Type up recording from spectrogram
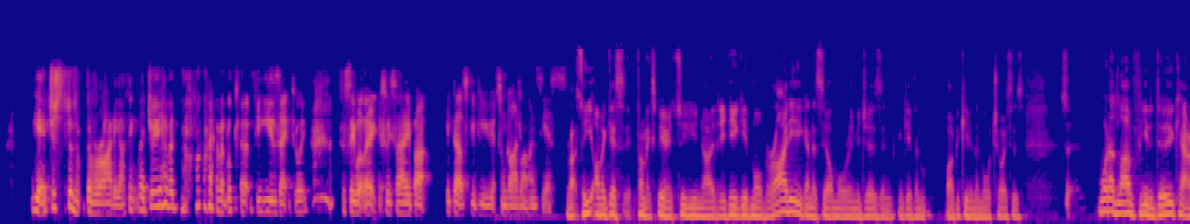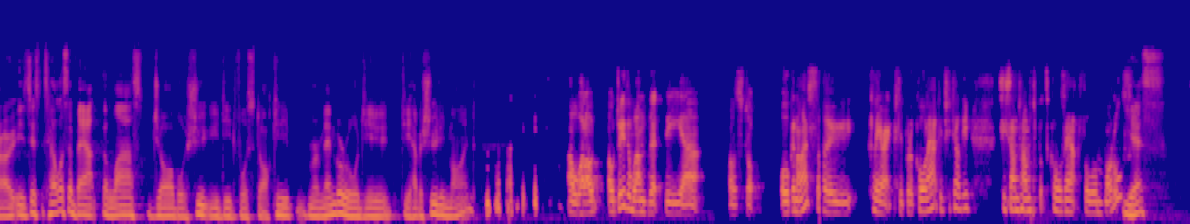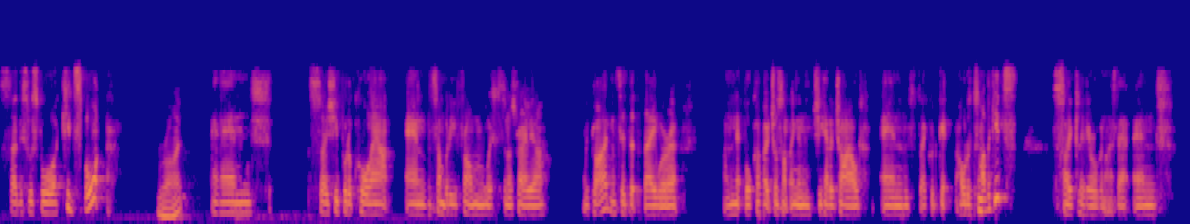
yeah, just the, the variety. I think they do have it. I haven't looked at it for years actually to see what they actually say, but it does give you some guidelines. Yes. Right. So you, I guess from experience, do you know that if you give more variety, you're going to sell more images and, and give them by giving them more choices. So what I'd love for you to do, Caro, is just tell us about the last job or shoot you did for stock. Can you remember, or do you do you have a shoot in mind? oh well, I'll I'll do the one that the uh, I'll stop organised. So Claire actually put a call out. Did she tell you she sometimes puts calls out for models? Yes. So this was for kids sport. Right. And so she put a call out and somebody from Western Australia replied and said that they were a, a netball coach or something and she had a child and they could get hold of some other kids. So Claire organised that and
